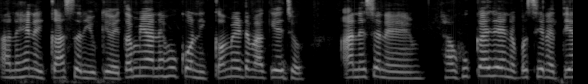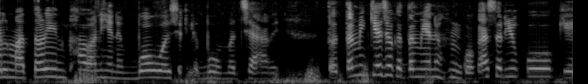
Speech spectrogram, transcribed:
આને હે ને કાસરિયું કહેવાય. તમે આને શું કોની કમેન્ટમાં કહેજો. આને છે ને, હા, હુકાઈ જાય ને પછી એને તેલમાં તળીને ખાવાની એને બહુ જ એટલે બહુ મજા આવે. તો તમે કહેજો કે તમે એને હું કહો? કાસરિયું કહો કે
